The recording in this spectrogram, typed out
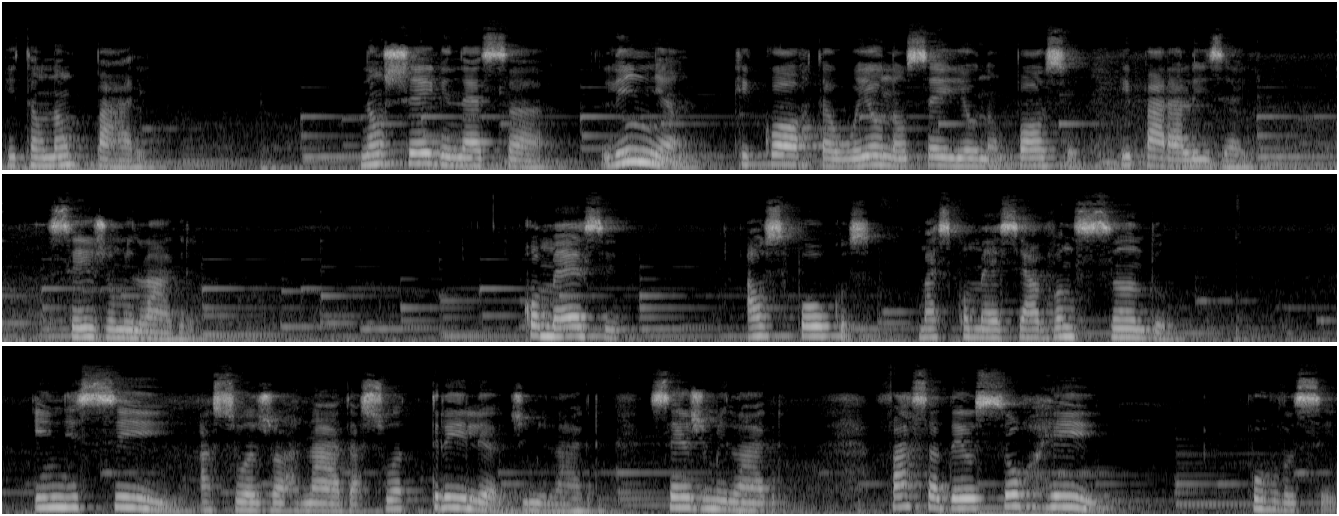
Então não pare. Não chegue nessa linha que corta o eu não sei, eu não posso e paralise aí. Seja um milagre. Comece aos poucos, mas comece avançando. Inicie a sua jornada, a sua trilha de milagre. Seja um milagre. Faça Deus sorrir por você,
